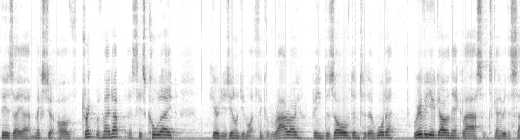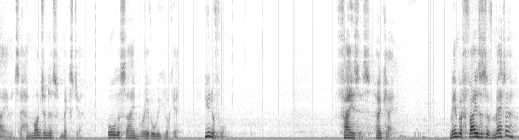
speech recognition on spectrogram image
There's a uh, mixture of drink we've made up. It says Kool-Aid. Here in New Zealand you might think of Raro being dissolved into the water. Wherever you go in that glass, it's going to be the same. It's a homogeneous mixture. All the same wherever we look at. Uniform. Phases. Okay. Remember phases of matter?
